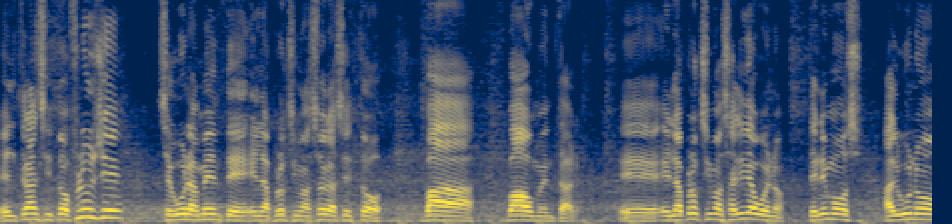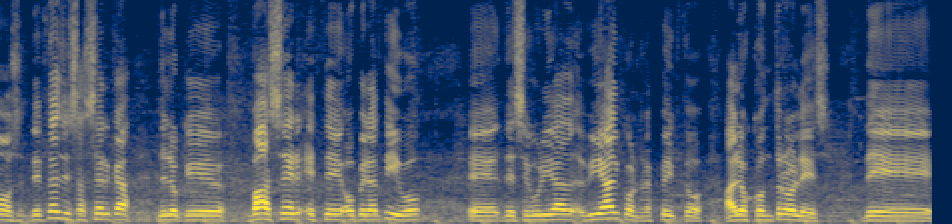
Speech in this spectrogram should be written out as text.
el tránsito fluye, seguramente en las próximas horas esto va, a aumentar. Eh, en la próxima salida, bueno, tenemos algunos detalles acerca de lo que va a ser este operativo eh, de seguridad vial con respecto a los controles de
